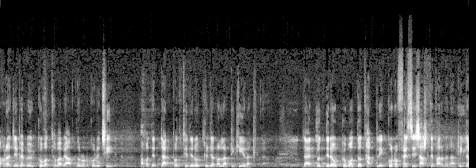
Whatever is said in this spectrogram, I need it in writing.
আমরা যেভাবে ঐক্যবদ্ধভাবে আন্দোলন করেছি, আমাদের ডানপন্থীদের ঐক্য যেন আল্লাহ টিকিয়ে রাখে। ডানবন্দিরা ঐক্যবদ্ধ থাকলে কোনো ফ্যাসিস আসতে পারবে না। ঠিক না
